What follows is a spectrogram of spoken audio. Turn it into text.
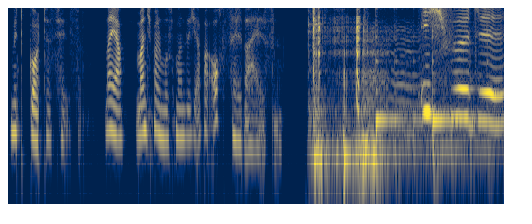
mit Gottes Hilfe. Naja, manchmal muss man sich aber auch selber helfen. Ich würde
